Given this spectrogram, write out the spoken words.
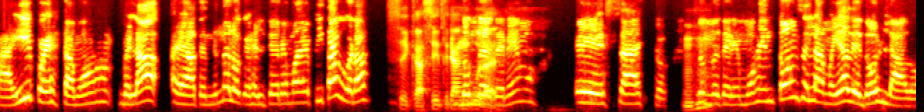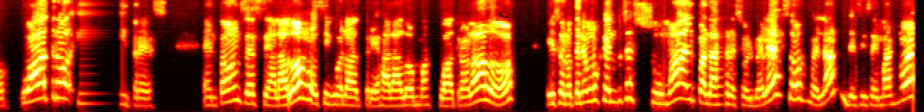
Ahí pues estamos, ¿verdad? Eh, atendiendo a lo que es el teorema de Pitágoras. Sí, casi triangular. Donde tenemos, exacto, donde tenemos entonces la medida de dos lados, 4 y 3. Entonces, si a la 2 es igual a 3 a la 2 más 4 a la 2, y solo tenemos que entonces sumar para resolver eso, ¿verdad? 16 más 9,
